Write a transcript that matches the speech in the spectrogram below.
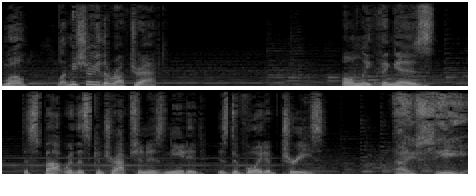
Well, let me show you the rough draft. Only thing is, the spot where this contraption is needed is devoid of trees. I see.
